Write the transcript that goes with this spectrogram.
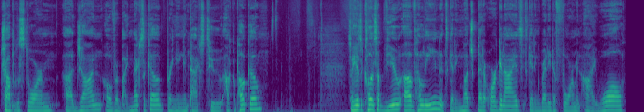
Tropical Storm uh, John over by Mexico, bringing impacts to Acapulco. So here's a close up view of Helene. It's getting much better organized, it's getting ready to form an eye wall.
